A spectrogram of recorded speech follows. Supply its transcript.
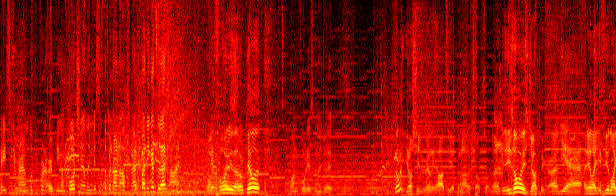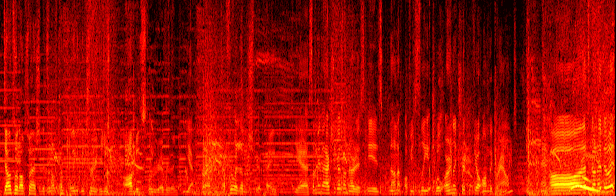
chasing around, looking for an opening. Unfortunately, misses the banana up smash, but he gets it that time. We have a 140, that'll kill it. 140 is going to do it. I feel like Yoshi's really hard to get banana chops on. though. He's always jumping, right? Yeah. And you're like, if you're like down to an up smash and it's not completely true, he just armors through everything. Yeah, correct. I feel like that'll just be a pain. Yeah, something that actually goes unnoticed is Banana obviously will only trip if you're on the ground. And oh, that's gonna do it.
